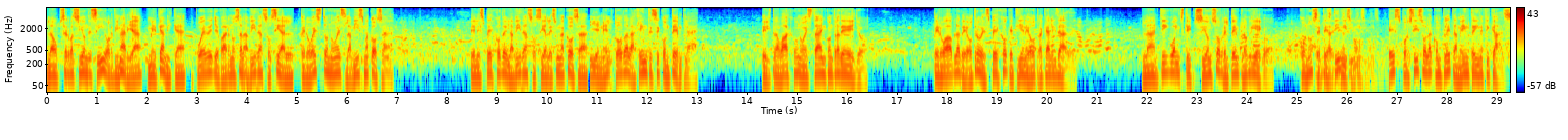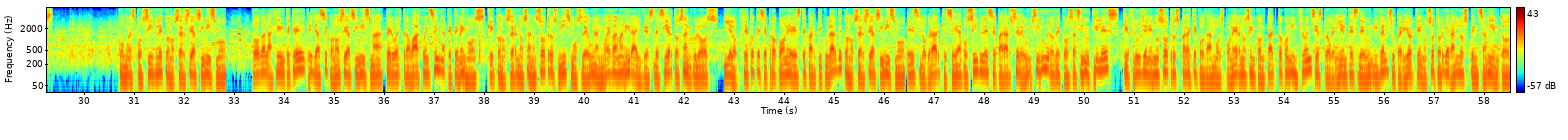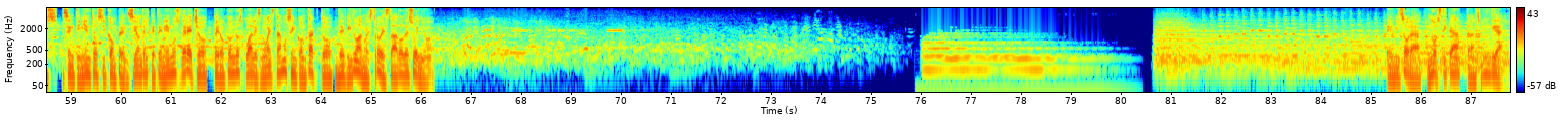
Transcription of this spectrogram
La observación de sí ordinaria, mecánica, puede llevarnos a la vida social, pero esto no es la misma cosa. El espejo de la vida social es una cosa y en él toda la gente se contempla. El trabajo no está en contra de ello. Pero habla de otro espejo que tiene otra calidad. La antigua inscripción sobre el templo griego. Conócete a ti mismo. Es por sí sola completamente ineficaz. ¿Cómo es posible conocerse a sí mismo? Toda la gente cree que ya se conoce a sí misma, pero el trabajo enseña que tenemos que conocernos a nosotros mismos de una nueva manera y desde ciertos ángulos, y el objeto que se propone este particular de conocerse a sí mismo es lograr que sea posible separarse de un sinnúmero de cosas inútiles que fluyen en nosotros para que podamos ponernos en contacto con influencias provenientes de un nivel superior que nos otorgarán los pensamientos, sentimientos y comprensión del que tenemos derecho, pero con los cuales no estamos en contacto, debido a nuestro estado de sueño. Emisora, gnóstica, transmundial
